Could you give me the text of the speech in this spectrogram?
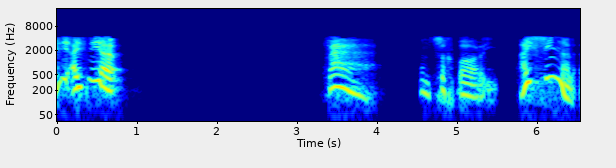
Hy hy's nie 'n ver onsigbare iets. Hy sien hulle.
